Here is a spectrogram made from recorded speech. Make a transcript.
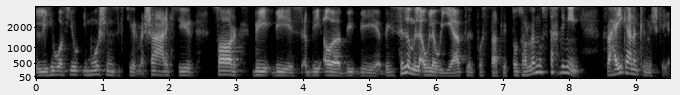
اللي هو فيه ايموشنز كثير، مشاعر كثير صار بيسلم الأولويات للبوستات اللي بتظهر للمستخدمين، فهي كانت المشكلة.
